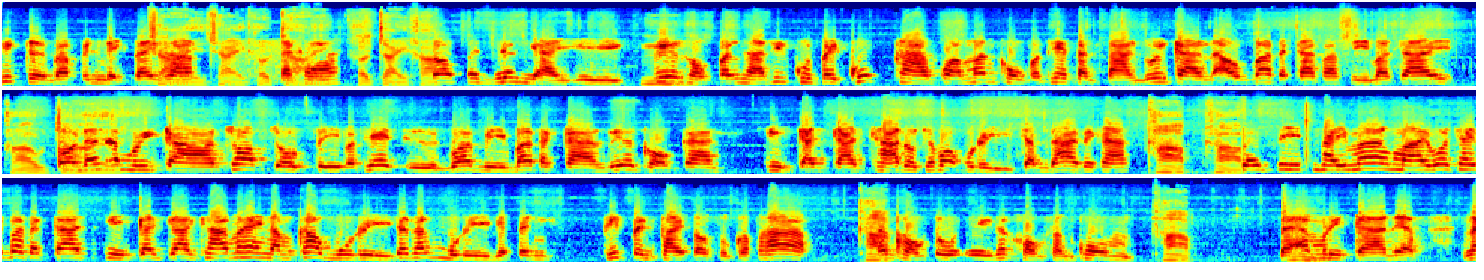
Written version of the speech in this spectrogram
ที่เกิดมาเป็นเด็กไร้ใช่รับ ใช่เข้าใจนะคะ เข้าใจครับ ก็เป็นเรื่องใหญ่อีก อืม เรื่องของปัญหาที่คุณไปคุกคามความมั่นคงประเทศต่างๆ ด้วยการเอามาตรการภาษีมาใช้ เข้าใจตอนนั้นอเมริกาชอบโจมตีประเทศอื่นว่ามีมาตรการเรื่องของการ กีดกันการค้าโดยเฉพาะบุหรี่จำได้ไหมคะครับครับ โจมตีไทยมากมายว่าใช้มาตรการกีดกันการค้าไม่ให้นำเข้าบุหรี่ทั้งทั้งบุหรี่เนี่ยเป็นพิษเป็นภัยต่อสุขภาพครับทั้งของตัวเองทั้งของสังคม ครับ แต่อืม อเมริกาเนี่ยใน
